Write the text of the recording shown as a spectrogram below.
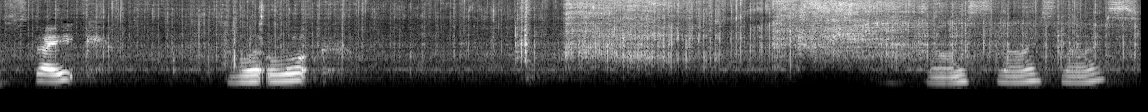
Steak, have a little look. Nice, nice, nice.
